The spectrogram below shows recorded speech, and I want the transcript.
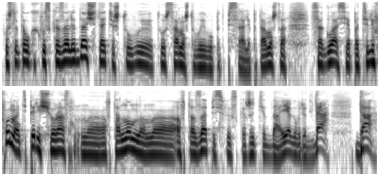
после того, как вы сказали «да», считайте, что вы то же самое, что вы его подписали. Потому что согласие по телефону, а теперь еще раз на, автономно на автозапись вы скажите «да». Я говорю «да, да».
